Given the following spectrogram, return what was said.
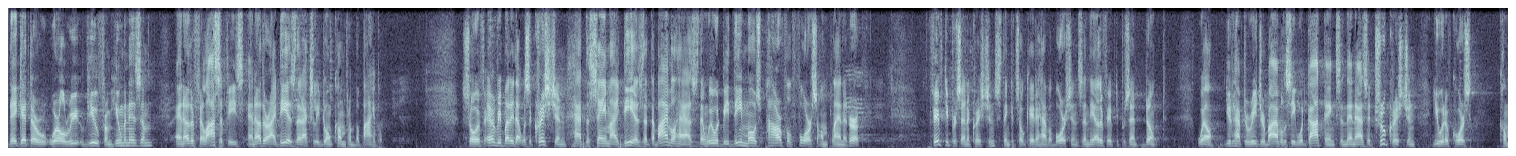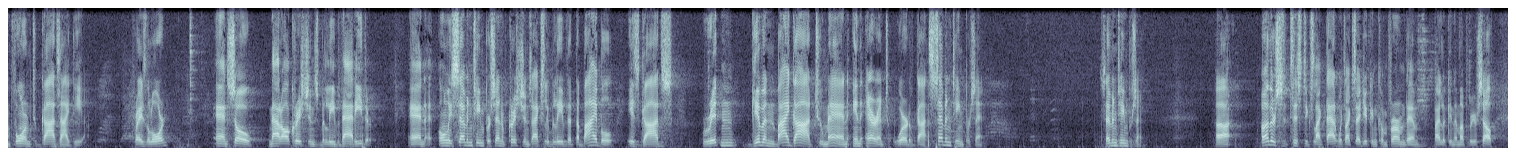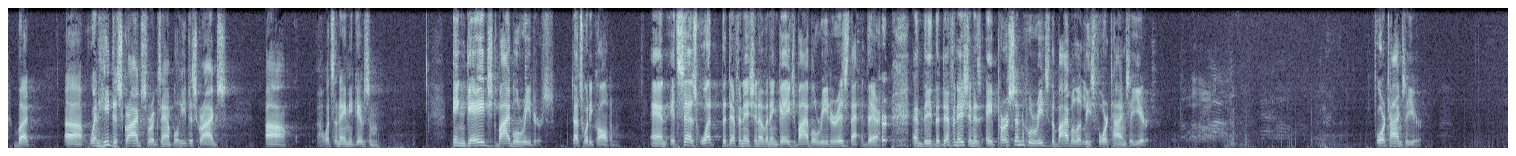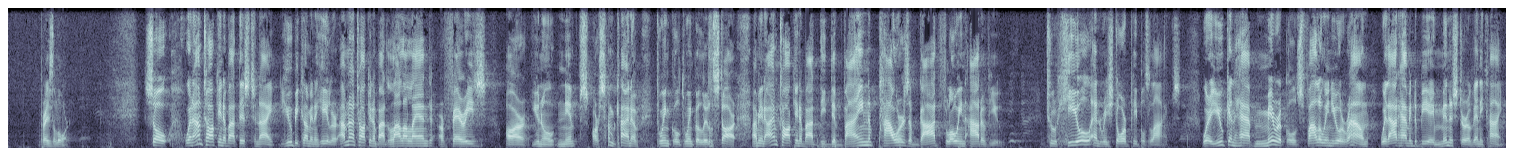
They get their world view from humanism and other philosophies and other ideas that actually don't come from the Bible. So, if everybody that was a Christian had the same ideas that the Bible has, then we would be the most powerful force on planet Earth. 50% of Christians think it's okay to have abortions, and the other 50% don't. Well, you'd have to read your Bible to see what God thinks, and then as a true Christian, you would, of course, conform to God's idea. Praise the Lord. And so Not all Christians believe that either. And only 17% of Christians actually believe that the Bible is God's written, given by God to man, inerrant Word of God. 17%. 17%. Uh, other statistics like that, which, like I said, you can confirm them by looking them up for yourself. But uh, when he describes, for example, he describes uh, what's the name he gives them? Engaged Bible readers. That's what he called them. And it says what the definition of an engaged Bible reader is that there. And the, the definition is a person who reads the Bible at least four times a year. Four times a year. Praise the Lord. So, when I'm talking about this tonight, you becoming a healer, I'm not talking about la la land or fairies or, you know, nymphs or some kind of twinkle, twinkle little star. I mean, I'm talking about the divine powers of God flowing out of you to heal and restore people's lives where you can have miracles following you around without having to be a minister of any kind.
